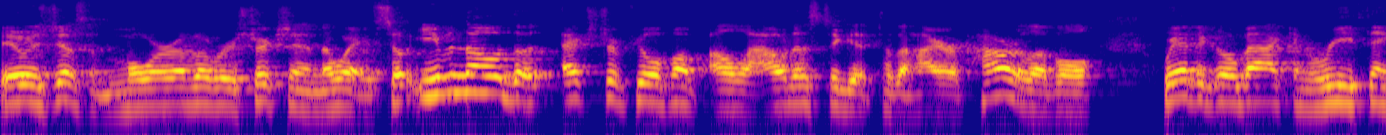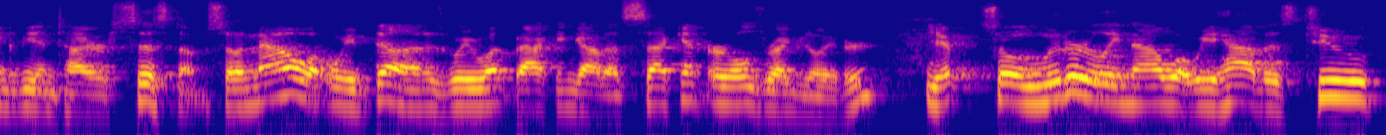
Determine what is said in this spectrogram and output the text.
It was just more of a restriction in a way. So even though the extra fuel pump allowed us to get to the higher power level, we had to go back and rethink the entire system. So now what we've done is we went back and got a second Earl's regulator. Yep. So literally now what we have is two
